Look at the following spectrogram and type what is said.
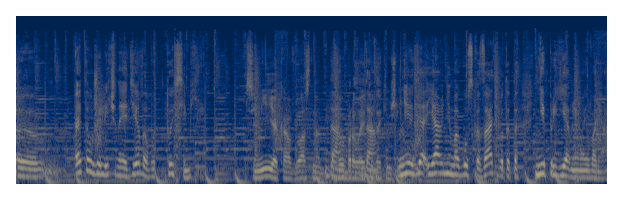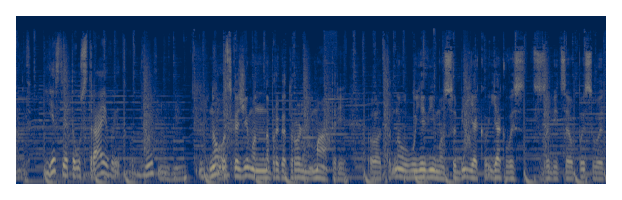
э, это уже личное дело вот той семьи. Семьи, яка, власне, да, выбрала да. идти таким шляхом. Не, я не могу сказать, вот это неприемлемый вариант. Если это устраивает двух угу. Ну, от скажімо, наприклад, роль матері. От ну уявімо собі, як як ви собі це описуєте,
